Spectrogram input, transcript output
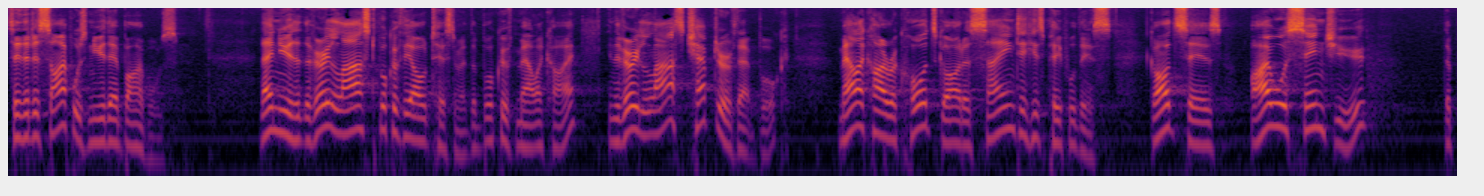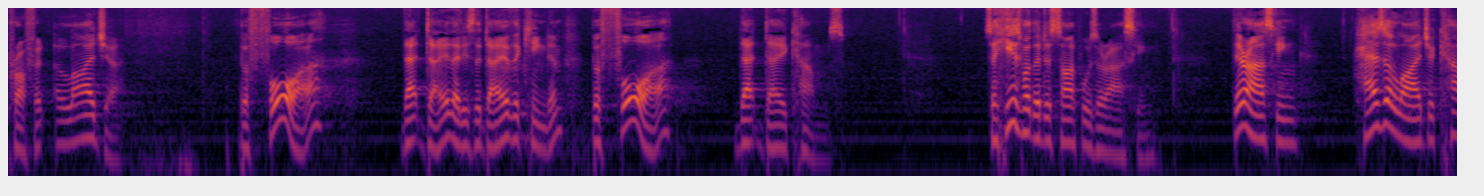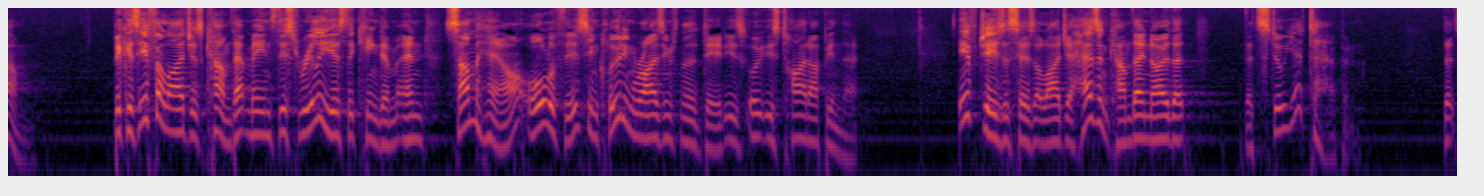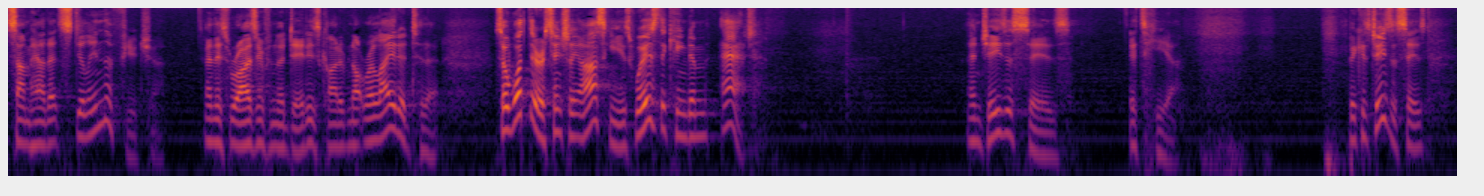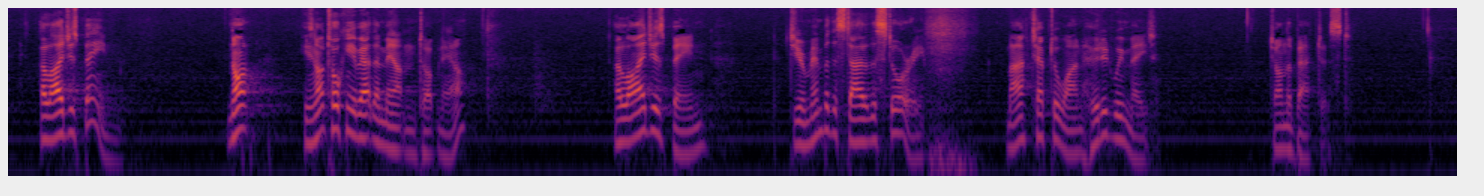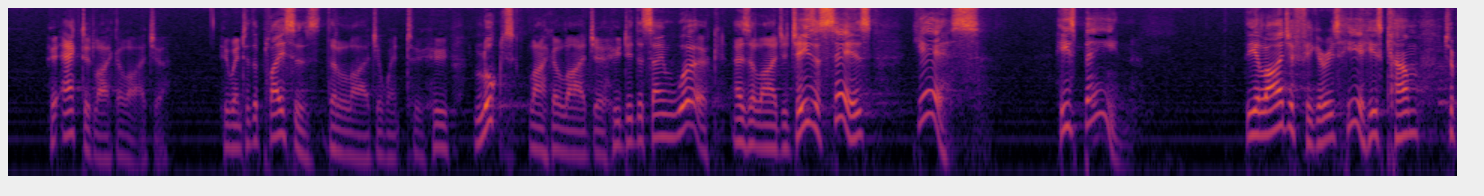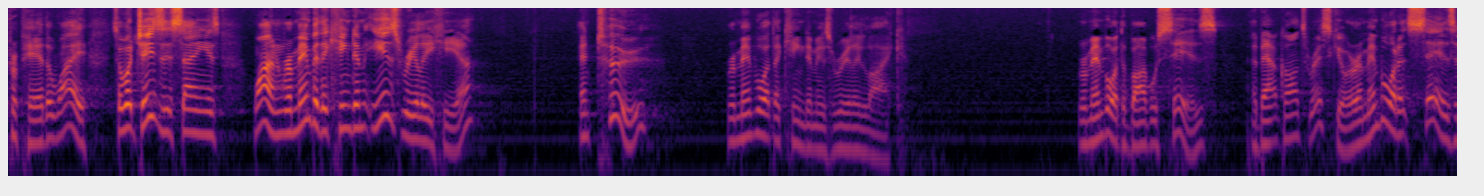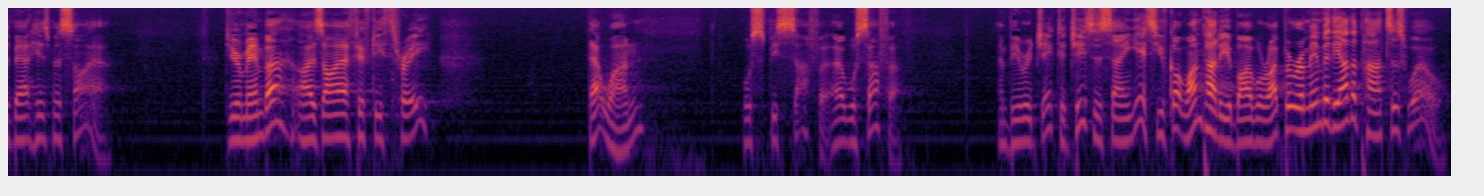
See, the disciples knew their Bibles. They knew that the very last book of the Old Testament, the book of Malachi, in the very last chapter of that book, Malachi records God as saying to his people this God says, I will send you the prophet Elijah. Before that day, that is the day of the kingdom, before that day comes. So here's what the disciples are asking they're asking, Has Elijah come? Because if Elijah's come, that means this really is the kingdom, and somehow all of this, including rising from the dead, is, is tied up in that. If Jesus says Elijah hasn't come, they know that that's still yet to happen, that somehow that's still in the future. And this rising from the dead is kind of not related to that. So, what they're essentially asking is, where's the kingdom at? And Jesus says, it's here. Because Jesus says, Elijah's been. Not, he's not talking about the mountaintop now. Elijah's been. Do you remember the start of the story? Mark chapter 1, who did we meet? John the Baptist, who acted like Elijah, who went to the places that Elijah went to, who looked like Elijah, who did the same work as Elijah. Jesus says, yes, he's been. The Elijah figure is here. He's come to prepare the way. So, what Jesus is saying is one, remember the kingdom is really here. And two, remember what the kingdom is really like. Remember what the Bible says about God's rescue. Remember what it says about his Messiah. Do you remember Isaiah 53? That one will, be suffer, uh, will suffer and be rejected. Jesus is saying, yes, you've got one part of your Bible right, but remember the other parts as well.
